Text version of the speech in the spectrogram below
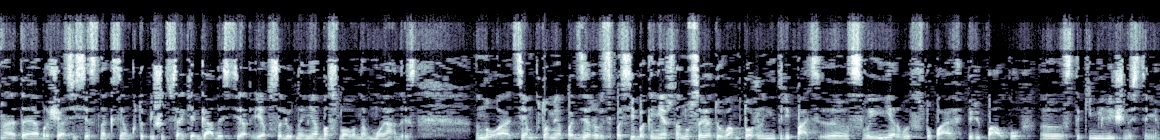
Это я обращаюсь, естественно, к тем, кто пишет всякие гадости и абсолютно необоснованно в мой адрес. Ну, а тем, кто меня поддерживает, спасибо, конечно. Ну, советую вам тоже не трепать э, свои нервы, вступая в перепалку э, с такими личностями,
